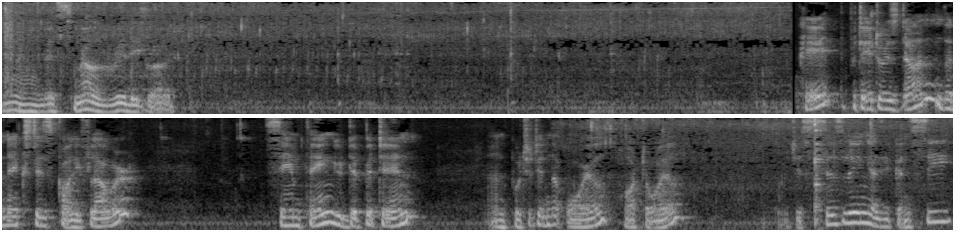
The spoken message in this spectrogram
Mm, they smell really good. Okay, the potato is done. The next is cauliflower. Same thing, you dip it in and put it in the oil, hot oil, which is sizzling as you can see.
